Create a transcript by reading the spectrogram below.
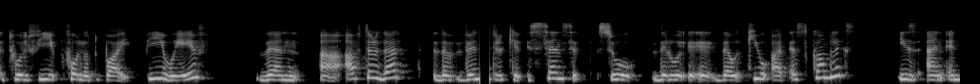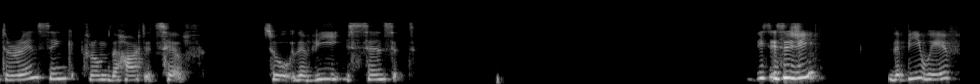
It will be followed by P wave. Then uh, after that, the ventricle is sensed. So there, uh, the QRS complex is an intrinsic from the heart itself. So the V is sensed. This ECG, the P wave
